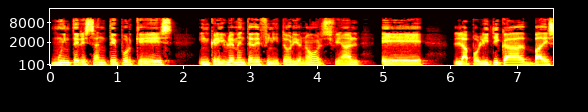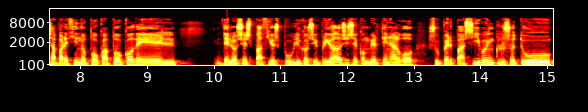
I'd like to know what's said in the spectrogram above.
muy interesante porque es increíblemente definitorio, ¿no? Al final, eh, la política va desapareciendo poco a poco de los espacios públicos y privados y se convierte en algo súper pasivo. Incluso tú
